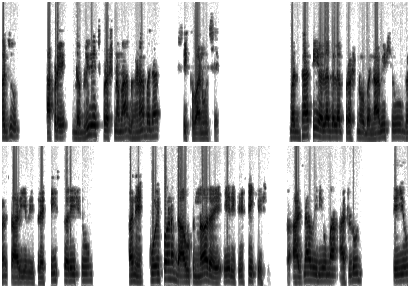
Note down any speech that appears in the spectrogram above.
હજુ આપણે ડબ્લ્યુએચ પ્રશ્નમાં ઘણા બધા શીખવાનું છે. બધાથી અલગ અલગ પ્રશ્નો બનાવીશું સારી એવી પ્રેક્ટિસ કરીશું અને કોઈ પણ ડાઉટ ન રહે એ રીતે શીખીશું. આજના વિડીયોમાં આટલું જ. See you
